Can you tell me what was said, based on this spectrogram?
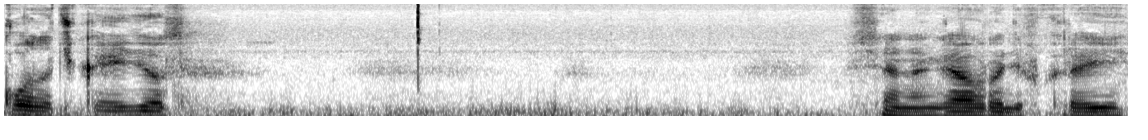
Козочка идет. Вся нога вроде в крови.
